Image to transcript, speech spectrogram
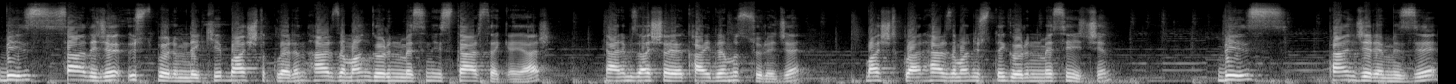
biz sadece üst bölümdeki başlıkların her zaman görünmesini istersek eğer yani biz aşağıya kaydığımız sürece başlıklar her zaman üstte görünmesi için biz penceremizi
